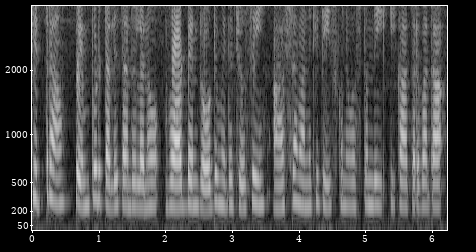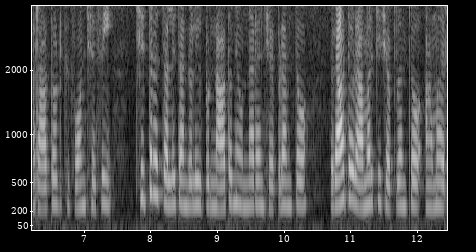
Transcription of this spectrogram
చిత్ర పెంపుడు తల్లిదండ్రులను వార్డెన్ రోడ్డు మీద చూసి ఆశ్రమానికి తీసుకుని వస్తుంది. ఇక ఆ తర్వాత రాథోడ్కి ఫోన్ చేసి చిత్ర తల్లిదండ్రులు ఇప్పుడు నాతోనే ఉన్నారని చెప్పడంతో రాథోడ్ అమర్కి చెప్పడంతో అమర్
